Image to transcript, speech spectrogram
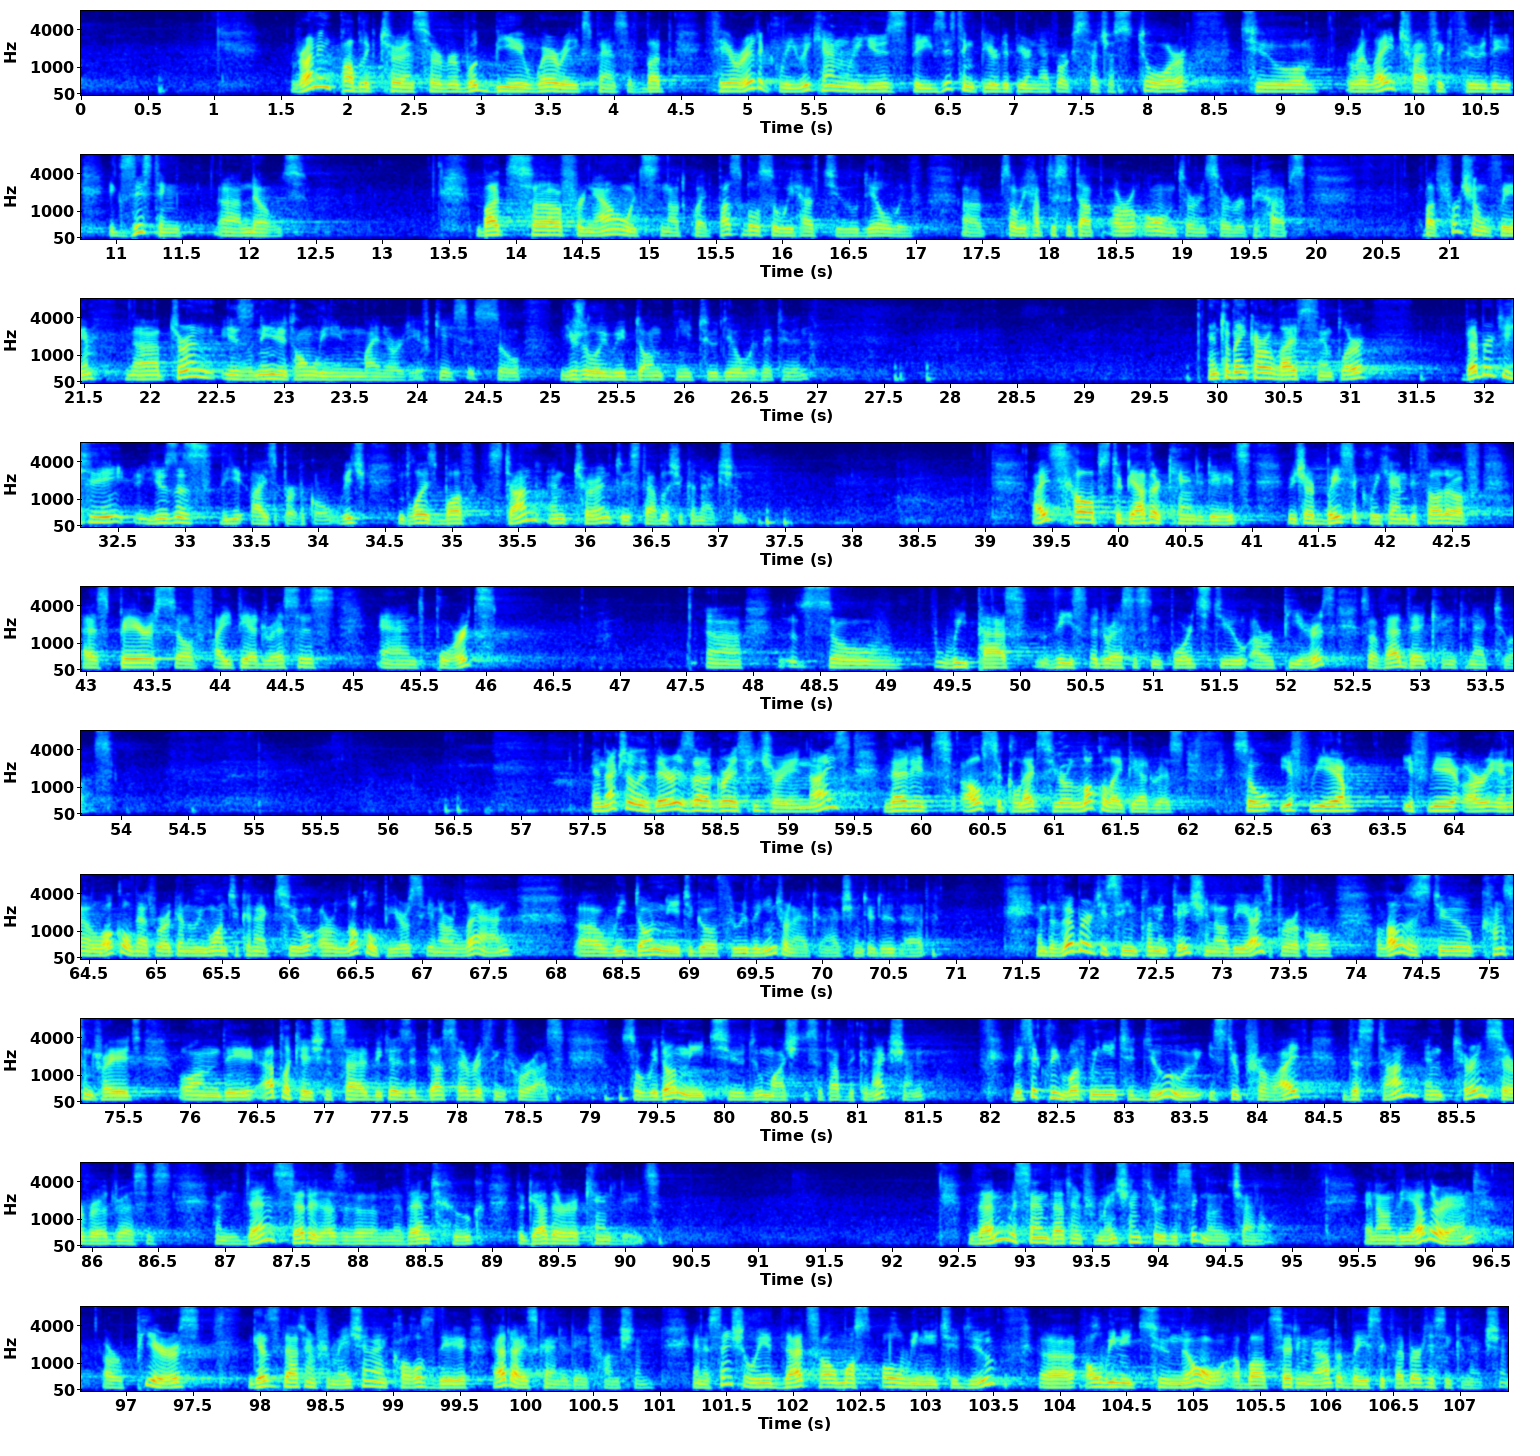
Running public turn server would be very expensive, but theoretically, we can reuse the existing peer-to-peer -peer networks, such as Tor, to relay traffic through the existing uh, nodes. But uh, for now, it's not quite possible, so we have to deal with, uh, so we have to set up our own turn server, perhaps. But fortunately, uh, turn is needed only in minority of cases, so usually we don't need to deal with it even. And to make our life simpler, WebRTC uses the ICE protocol, which employs both stun and turn to establish a connection. ICE helps to gather candidates, which are basically can be thought of as pairs of IP addresses and ports. Uh, so we pass these addresses and ports to our peers so that they can connect to us. And actually, there is a great feature in ICE that it also collects your local IP address. So if we, um, if we are in a local network and we want to connect to our local peers in our LAN, uh, we don't need to go through the internet connection to do that. And the WebRTC implementation of the ICE protocol allows us to concentrate on the application side because it does everything for us. So we don't need to do much to set up the connection. Basically, what we need to do is to provide the stun and turn server addresses, and then set it as an event hook to gather candidates. Then we send that information through the signaling channel. And on the other end, our peers gets that information and calls the add-ice candidate function. And essentially, that's almost all we need to do, uh, all we need to know about setting up a basic WebRTC connection.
